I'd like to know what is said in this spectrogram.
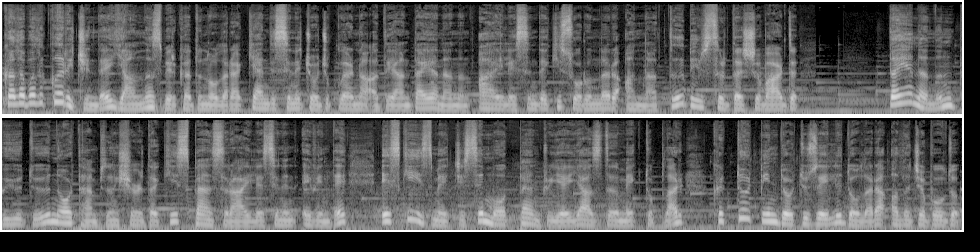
Kalabalıklar içinde yalnız bir kadın olarak kendisini çocuklarına adayan Diana'nın ailesindeki sorunları anlattığı bir sırdaşı vardı. Diana'nın büyüdüğü Northamptonshire'daki Spencer ailesinin evinde eski hizmetçisi Maud Pentry'e yazdığı mektuplar 44.450 dolara alıcı buldu.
